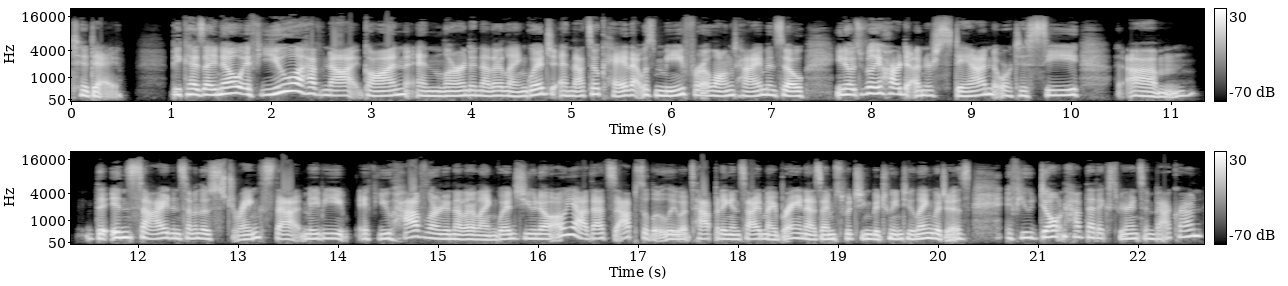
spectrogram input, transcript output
today. Because I know if you have not gone and learned another language, and that's okay, that was me for a long time. And so, you know, it's really hard to understand or to see, um, the inside and some of those strengths that maybe if you have learned another language, you know, oh yeah, that's absolutely what's happening inside my brain as I'm switching between two languages. If you don't have that experience and background,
